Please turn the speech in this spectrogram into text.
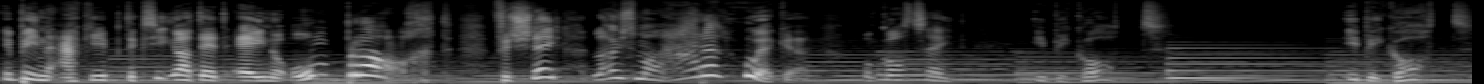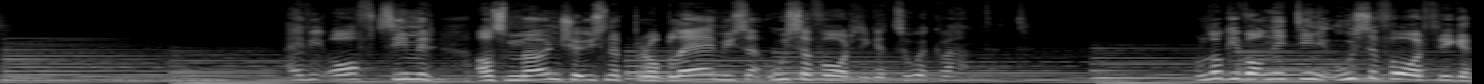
Ich bin in Ägypten. Ich habe dort einen umgebracht. Verstehst du? Lass uns mal her schauen. Und Gott sagt: Ich bin Gott. Ich bin Gott. Hey, wie oft sind wir als Menschen unseren Problemen, unseren Herausforderungen zugewendet? Und schau, ich will nicht deine Herausforderungen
